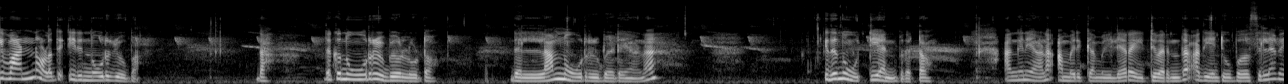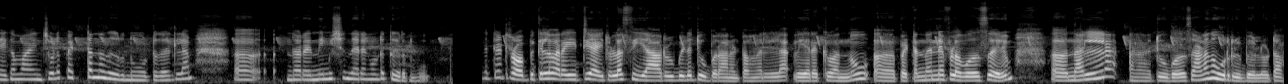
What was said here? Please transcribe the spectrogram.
ഈ വണ്ണുള്ളത് ഇരുന്നൂറ് രൂപ. ഇതാ ഇതൊക്കെ നൂറ് രൂപയുള്ളൂ കേട്ടോ ഇതെല്ലാം നൂറ് രൂപയുടെയാണ്. ഇത് നൂറ്റി അൻപത് കേട്ടോ അങ്ങനെയാണ് അമേരിക്ക മേലെ റേറ്റ് വരുന്നത്. അത് ഞാൻ ട്യൂബേഴ്സില്ല വേഗം വാങ്ങിച്ചോളൂ. പെട്ടെന്ന് തീർന്നു കൂട്ടും ഇതെല്ലാം എന്താ പറയുക നിമിഷ നേരം കൊണ്ട് തീർന്നു പോകും. എന്നിട്ട് ട്രോപ്പിക്കൽ വെറൈറ്റി ആയിട്ടുള്ള സിയാർ റൂബിയുടെ ട്യൂബറാണ് കേട്ടോ നല്ല വേരൊക്കെ വന്നു. പെട്ടെന്ന് തന്നെ ഫ്ലവേഴ്സ് വരും. നല്ല ട്യൂബേഴ്സാണ് നൂറ് രൂപയുള്ളൂ കേട്ടോ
